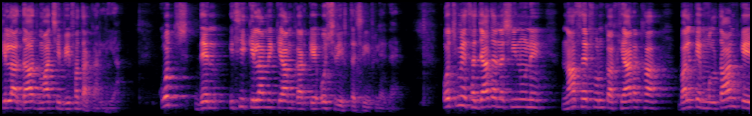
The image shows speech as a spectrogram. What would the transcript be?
किला दाद माछी भी फतह कर लिया। कुछ दिन इसी किला में क्याम करके उस शरीफ तशरीफ़ ले गए। उच में सज्जादा नशीनों ने ना सिर्फ़ उनका ख्याल रखा, बल्कि मुल्तान के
